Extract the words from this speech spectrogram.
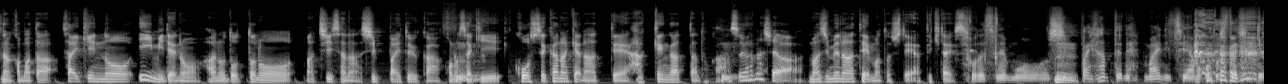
なんかまた最近のいい意味でのあのドットの、まあ、小さな失敗というか、この先こうしていかなきゃなって発見があったとか、うんそういう話は真面目なテーマとしてやっていきたいです。そうですね。もう失敗なんてね、毎日山ほどしてるんで。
